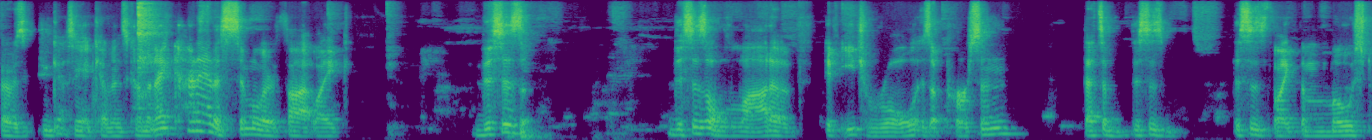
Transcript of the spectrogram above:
I was guessing at Kevin's comment, I kind of had a similar thought, like. This is. This is a lot of, if each role is a person, that's a, this is, this is like the most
